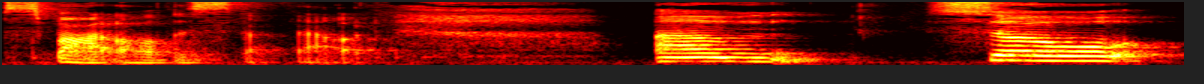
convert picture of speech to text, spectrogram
spot all this stuff out. Um, so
